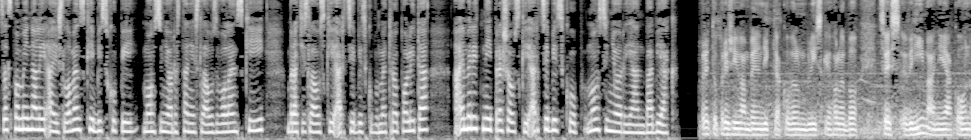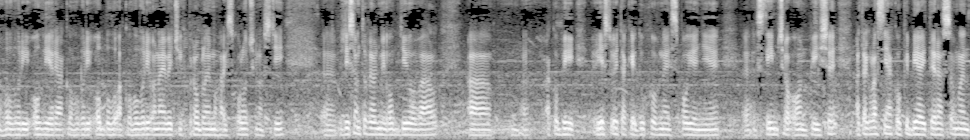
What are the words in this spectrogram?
zaspomínali aj slovenskí biskupy Monsignor Stanislav Zvolenský, bratislavský arcibiskup metropolita a emeritný prešovský arcibiskup Monsignor Jan Babiak. Preto prežívam Benedikta ako veľmi blízkeho, lebo cez vnímanie, ako on hovorí o viere, ako hovorí o Bohu, ako hovorí o najväčších problémoch aj spoločnosti, Eh, vždy som to veľmi obdivoval a eh, akoby je také duchovné spojenie eh, s tým, čo on píše. A tak vlastne ako keby aj teraz som len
